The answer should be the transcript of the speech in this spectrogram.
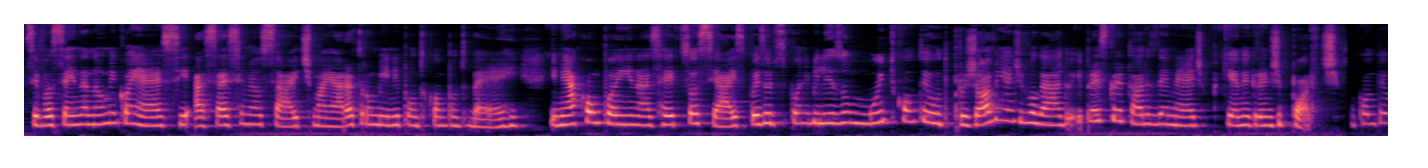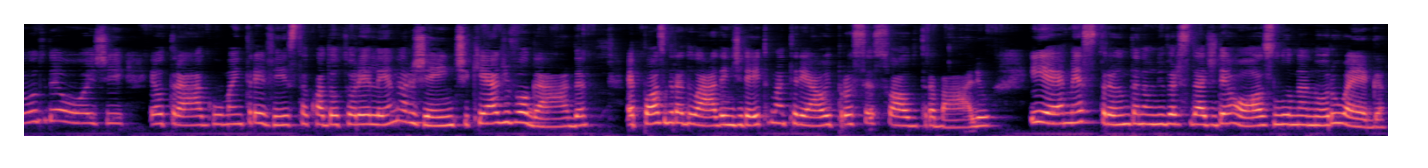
Se você ainda não me conhece, acesse meu site mayaratrombini.com.br e me acompanhe nas redes sociais, pois eu disponibilizo muito conteúdo para o jovem advogado e para escritórios de médio, pequeno e grande porte. O conteúdo de hoje eu trago uma entrevista com a doutora Helena Argente, que é advogada é pós-graduada em Direito Material e Processual do Trabalho e é mestranda na Universidade de Oslo, na Noruega,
